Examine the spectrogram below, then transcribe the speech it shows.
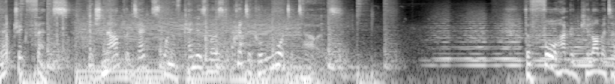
electric fence, which now protects one of Kenya's most critical water towers. The 400 kilometer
